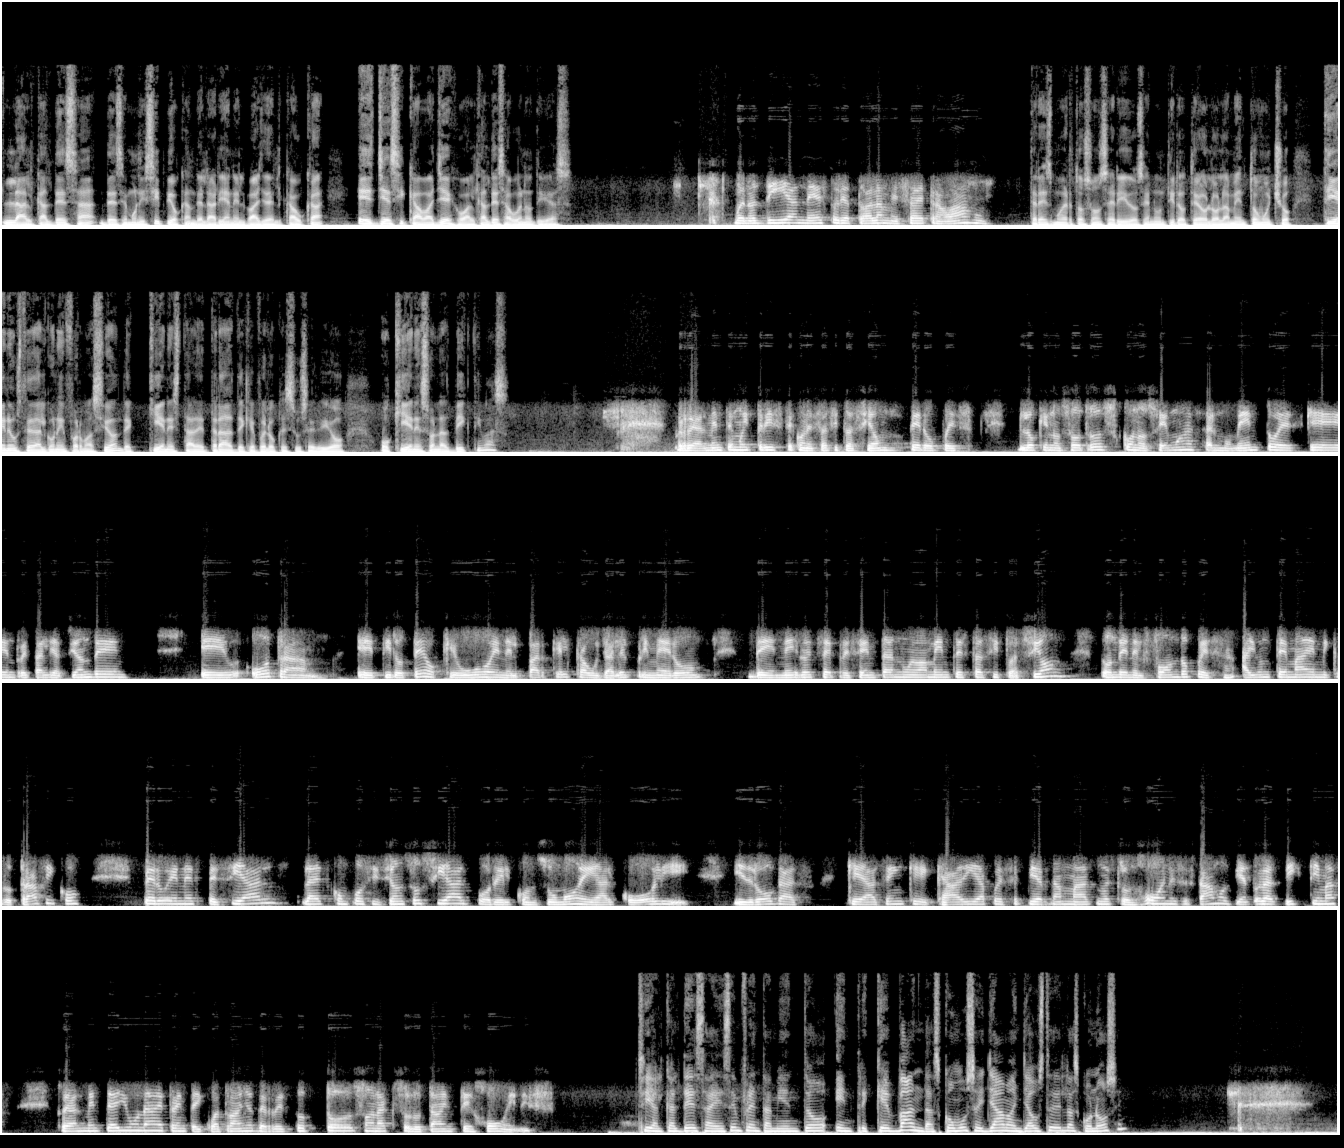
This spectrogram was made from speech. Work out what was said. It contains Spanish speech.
La alcaldesa de ese municipio, Candelaria, en el Valle del Cauca, es Jessica Vallejo. Alcaldesa, buenos días. Buenos días, Néstor, y a toda la mesa de trabajo. Tres muertos, son heridos en un tiroteo, lo lamento mucho. ¿Tiene usted alguna información de quién está detrás, de qué fue lo que sucedió o quiénes son las víctimas? Realmente muy triste con esa situación, pero pues lo que nosotros conocemos hasta el momento es que en retaliación de eh, otra eh, tiroteo que hubo en el Parque El Caullal el primero de enero se presenta nuevamente esta situación, donde en el fondo pues hay un tema de microtráfico, pero en especial la descomposición social por el consumo de alcohol y, y drogas que hacen que cada día pues se pierdan más nuestros jóvenes. Estábamos viendo las víctimas, realmente hay una de 34 años, de resto todos son absolutamente jóvenes. Sí, alcaldesa, ese enfrentamiento entre qué bandas, cómo se llaman, ¿ya ustedes las conocen?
